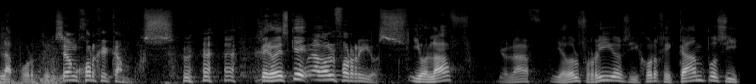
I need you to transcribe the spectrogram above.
la portería. O sea, un Jorge Campos. Pero es que. un Adolfo Ríos. Y Olaf. Y Olaf. Y Adolfo Ríos y Jorge Campos y.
